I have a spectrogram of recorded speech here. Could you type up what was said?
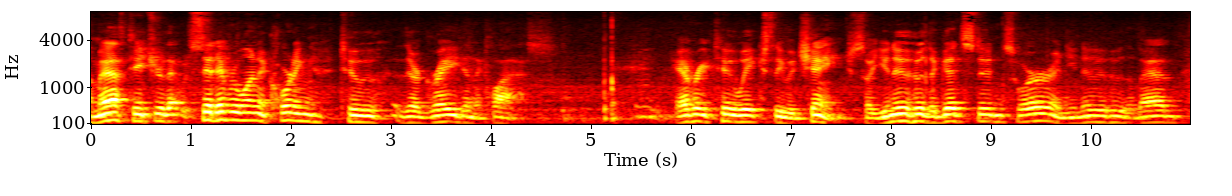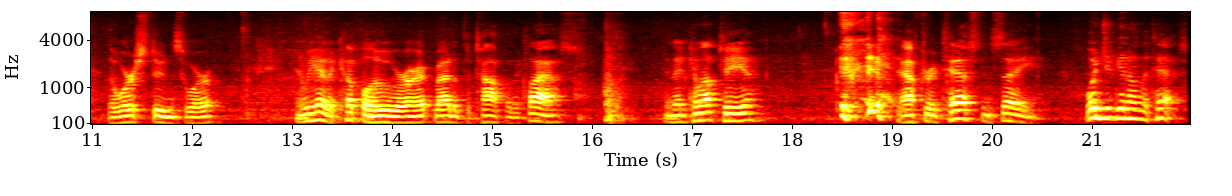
a math teacher that would sit everyone according to their grade in the class every two weeks they would change. So you knew who the good students were and you knew who the bad, the worst students were. And we had a couple who were right at the top of the class. And they'd come up to you after a test and say, What'd you get on the test?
